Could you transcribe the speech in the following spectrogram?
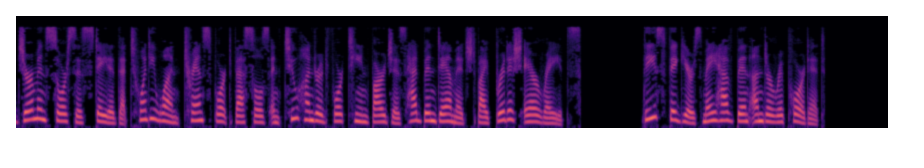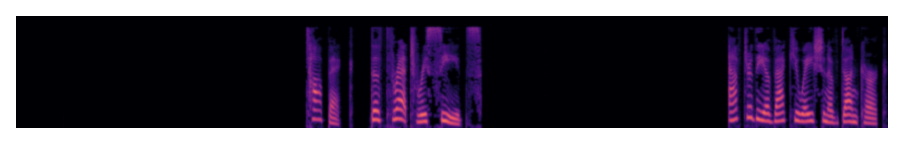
German sources stated that 21 transport vessels and 214 barges had been damaged by British air raids. These figures may have been underreported. Topic. The threat recedes After the evacuation of Dunkirk,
